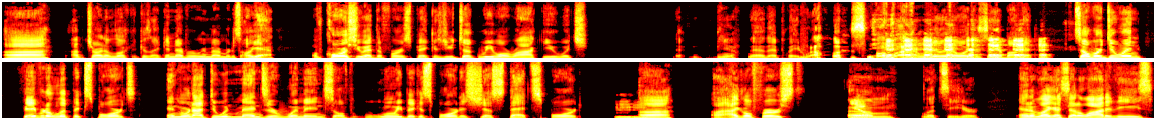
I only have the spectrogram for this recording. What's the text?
Uh, I'm trying to look because I can never remember this. Oh yeah, of course you had the first pick because you took "We Will Rock You," which you know that, played well. so I don't really know what to say about that. So we're doing favorite Olympic sports, and we're not doing men's or women. So if, when we pick a sport, it's just that sport. Mhm. Uh, I go first. Yeah. Um, let's see here. And like I said, a lot of these,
